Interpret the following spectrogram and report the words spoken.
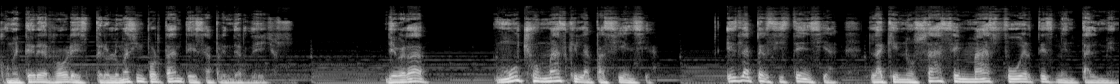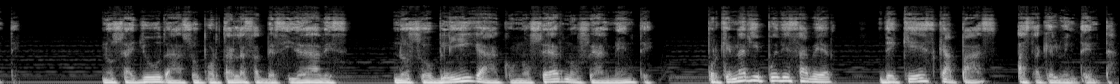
cometer errores, pero lo más importante es aprender de ellos. De verdad, mucho más que la paciencia. Es la persistencia la que nos hace más fuertes mentalmente. Nos ayuda a soportar las adversidades, nos obliga a conocernos realmente, porque nadie puede saber de qué es capaz hasta que lo intenta.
